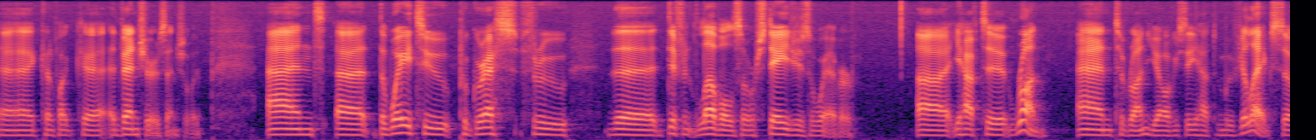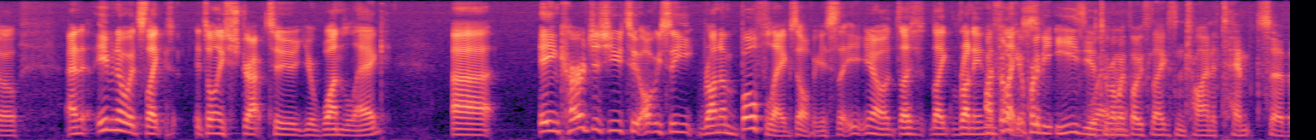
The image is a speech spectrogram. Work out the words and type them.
uh, kind of like uh, adventure essentially, and the way to progress through the different levels or stages or whatever, uh, you have to run, and to run you obviously have to move your legs. So, and even though it's like it's only strapped to your one leg, uh, it encourages you to obviously run on both legs. Obviously, you know, just like running. I feel like it'd probably be easier to run with both legs than try and attempt to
